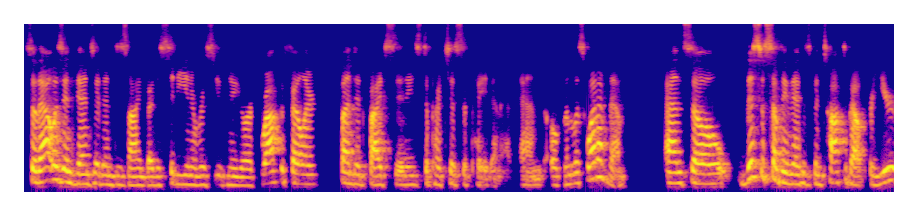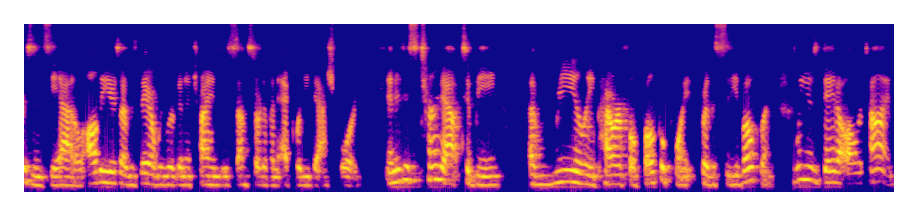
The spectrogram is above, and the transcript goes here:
So that was invented and designed by the City University of New York. Rockefeller funded five cities to participate in it, and Oakland was one of them. And so this is something that has been talked about for years in Seattle. All the years I was there, we were going to try and do some sort of an equity dashboard. And it has turned out to be a really powerful focal point for the city of Oakland. We use data all the time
